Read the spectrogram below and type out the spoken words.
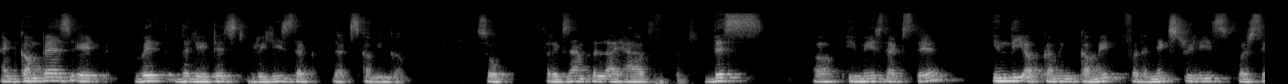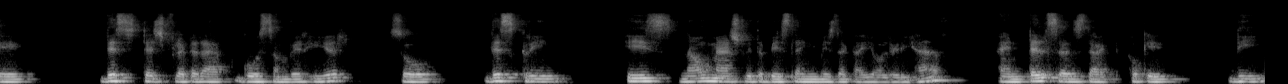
and compares it with the latest release that that's coming up. So for example, I have this uh, image that's there in the upcoming commit for the next release for say, this test Flutter app goes somewhere here. So this screen is now matched with the baseline image that I already have and tells us that, okay, the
